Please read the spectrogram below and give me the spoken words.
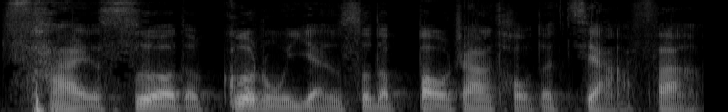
彩色的各种颜色的爆炸头的假发。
